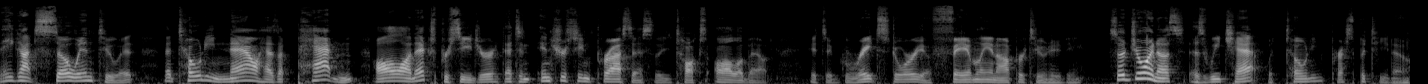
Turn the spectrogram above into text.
They got so into it that Tony now has a patent all on X procedure that's an interesting process that he talks all about. It's a great story of family and opportunity. So join us as we chat with Tony Prestipino.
